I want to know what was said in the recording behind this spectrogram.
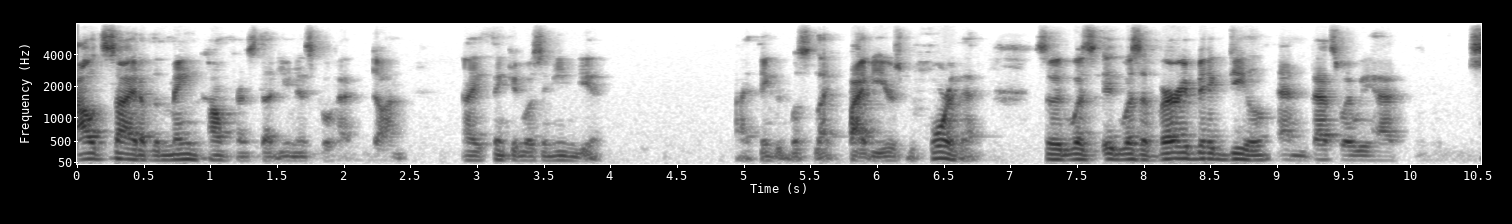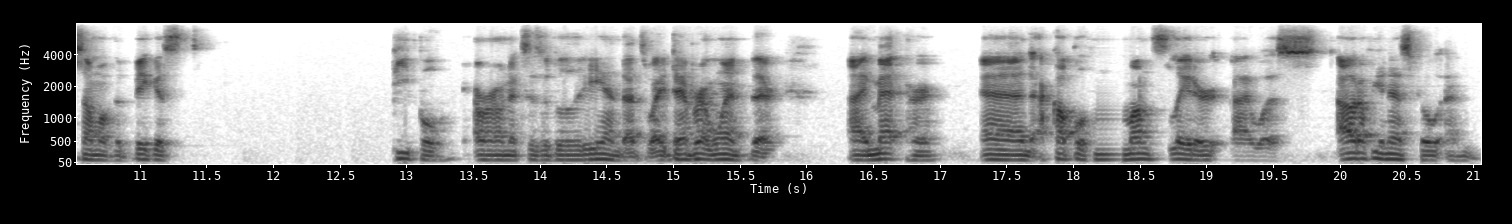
outside of the main conference that UNESCO had done. I think it was in India. I think it was like five years before that. So it was it was a very big deal, and that's why we had some of the biggest people around accessibility, and that's why Deborah went there. I met her, and a couple of months later, I was out of UNESCO and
